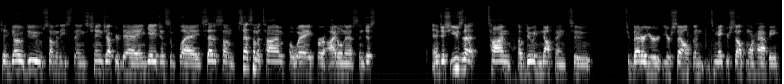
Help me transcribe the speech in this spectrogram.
can go do some of these things, change up your day, engage in some play, set us some set some time away for idleness, and just and just use that time of doing nothing to to better your yourself and to make yourself more happy.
